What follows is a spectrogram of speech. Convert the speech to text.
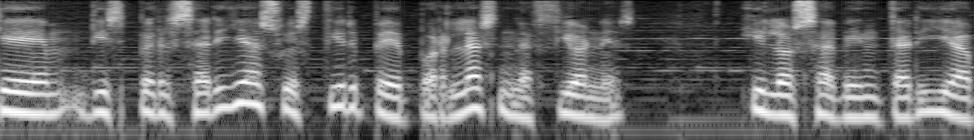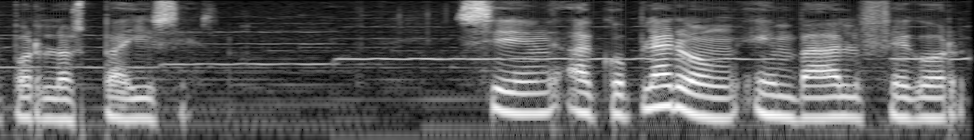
que dispersaría su estirpe por las naciones y los aventaría por los países. Se acoplaron en Baal Fegor,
